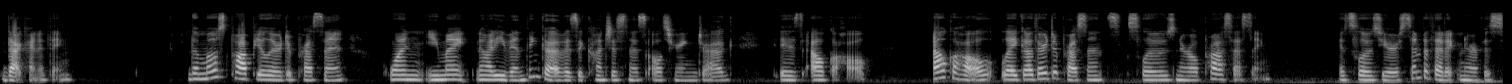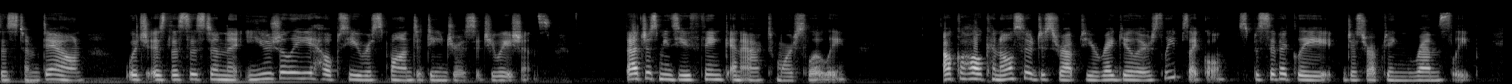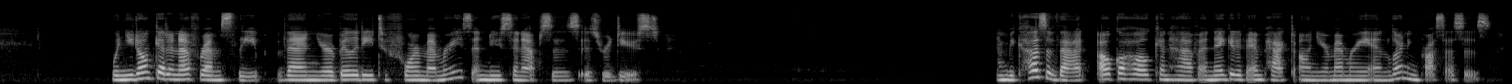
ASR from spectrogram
that kind of thing. The most popular depressant, one you might not even think of as a consciousness altering drug, is alcohol. Alcohol, like other depressants, slows neural processing. It slows your sympathetic nervous system down, which is the system that usually helps you respond to dangerous situations. That just means you think and act more slowly. Alcohol can also disrupt your regular sleep cycle, specifically disrupting REM sleep. When you don't get enough REM sleep, then your ability to form memories and new synapses is reduced. And because of that, alcohol can have a negative impact on your memory and learning processes.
